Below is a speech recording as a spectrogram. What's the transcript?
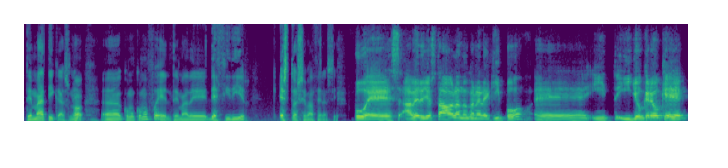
temáticas, ¿no? Eh, ¿cómo, fue el tema de decidir esto se va a hacer así? Pues, a ver, yo estaba hablando con el equipo eh, y, yo creo que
